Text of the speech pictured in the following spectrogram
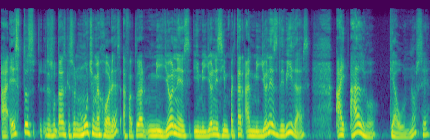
a estos resultados que son mucho mejores, a facturar millones y millones y impactar a millones de vidas, hay algo que aún no sé.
